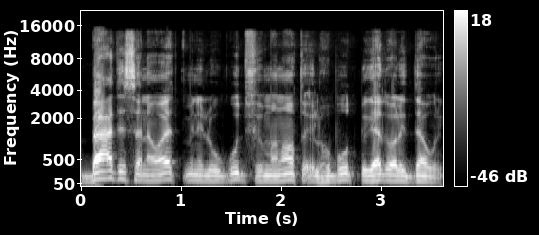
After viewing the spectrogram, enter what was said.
بعد سنوات من الوجود في مناطق الهبوط بجدول الدوري.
